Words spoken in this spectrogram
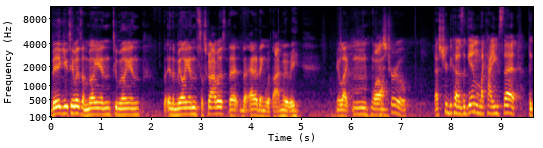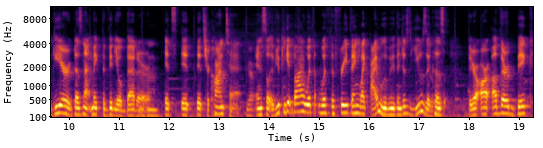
big YouTubers, a million, two million, in the million subscribers, that they're editing with iMovie. You're like, mm, well, That's true. That's true because again, like how you said, the gear does not make the video better. It's it it's your content. Yeah. And so if you can get by with with the free thing like iMovie, then just use it because there are other big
